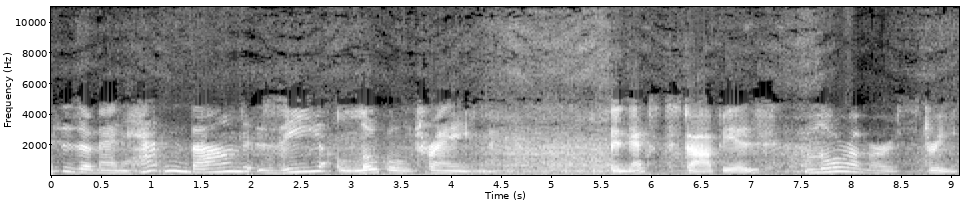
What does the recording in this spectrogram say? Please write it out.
This is a Manhattan bound Z local train. The next stop is Lorimer Street.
